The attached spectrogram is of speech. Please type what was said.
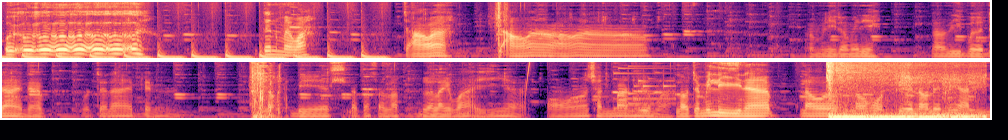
โอ้ยโอ้ยโอ้ยโอ้ยโอ้ยโอ้ยโอ้ยเต้นทำไมวะจะเอาอะจะเอาอะเอาอะเราไม่ดีเราไม่ดี เรารีเบิร์ดได้นะครับเราจะได้เป็น ล็อกเบสแล้วก็สลับเรืออะไรวะไอ้เหี้ยอ๋อชั้นบ้านเพิ่มเหรอเราจะไม่รีนะครับ เราเราโหดเกินเราเลยไม่อยากรี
